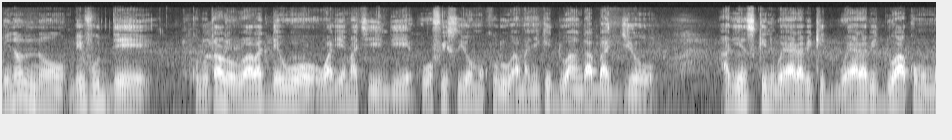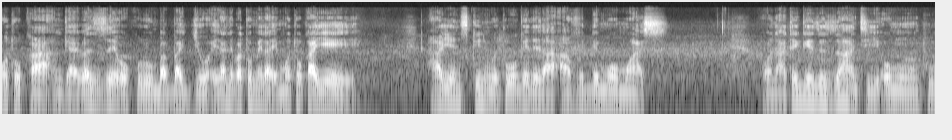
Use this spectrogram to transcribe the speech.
Bino nno bivudde ku lutalo olwabaddewo wali e Makindye ku woofiisi y'omukulu amanyikiddwa nga Bajjo. Alien skin bwe yalabiki bwe yalabiddwako mu mmotoka nga bazze okulumba Bajjo era ne batomera emmotoka ye alien skin we twogerera avuddemu omwasi ono ategeezezza nti omuntu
